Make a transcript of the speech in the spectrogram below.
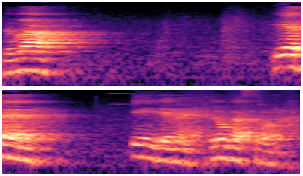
dwa, jeden. Idziemy. Druga strona.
